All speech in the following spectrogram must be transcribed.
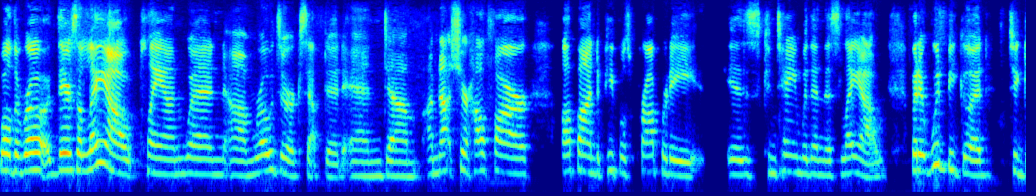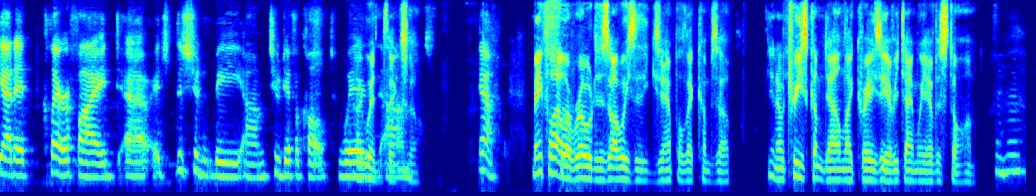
Well, the road, there's a layout plan when um, roads are accepted, and um, I'm not sure how far up onto people's property is contained within this layout, but it would be good to get it clarified. Uh, It, this shouldn't be um, too difficult with. I wouldn't think um, so. Yeah, Mayflower So- Road is always the example that comes up. You know, trees come down like crazy every time we have a storm. mhm.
